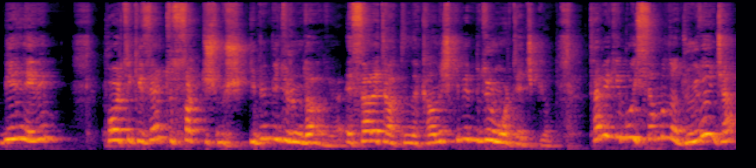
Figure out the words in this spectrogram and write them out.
bir nevi Portekizler tutsak düşmüş gibi bir durumda alıyor. Esaret altında kalmış gibi bir durum ortaya çıkıyor. Tabii ki bu İstanbul'da duyulunca,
